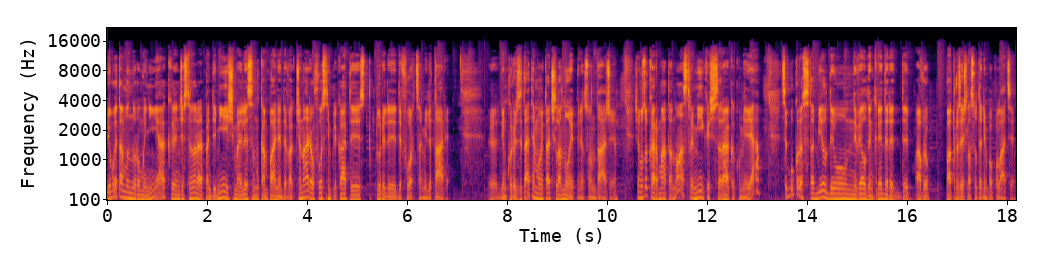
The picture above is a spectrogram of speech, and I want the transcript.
Eu mă uitam în România că în gestionarea pandemiei și mai ales în campania de vaccinare au fost implicate structurile de forță militare. Din curiozitate am uitat și la noi prin sondaje și am văzut că armata noastră, mică și săracă cum e ea, se bucură stabil de un nivel de încredere de a vreo 40% din populație.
